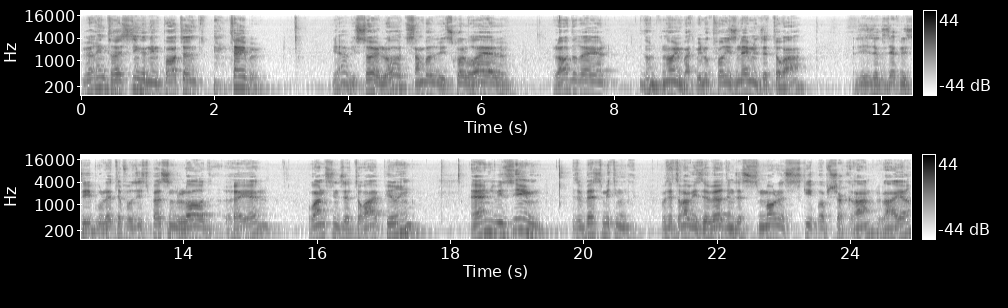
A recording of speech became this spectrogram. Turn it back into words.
very interesting and important table. Yeah, we saw a lot. Somebody is called Rayel, Lord Rayel. We don't know him, but we look for his name in the Torah. This is exactly the Hebrew letter for this person, Lord Rayel, once in the Torah appearing. And with him, the best meeting of the Torah with the word in the smallest skip of shakran, liar,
